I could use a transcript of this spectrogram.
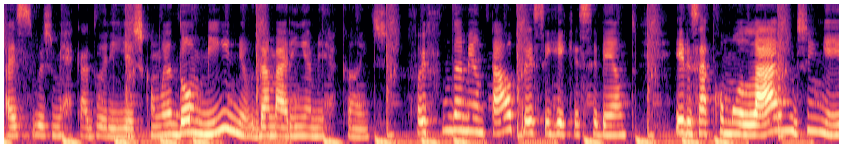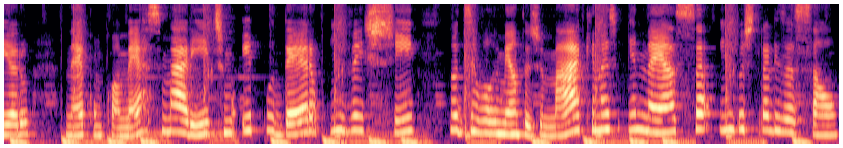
as suas mercadorias com o domínio da marinha mercante. Foi fundamental para esse enriquecimento. Eles acumularam dinheiro né, com comércio marítimo e puderam investir no desenvolvimento de máquinas e nessa industrialização,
